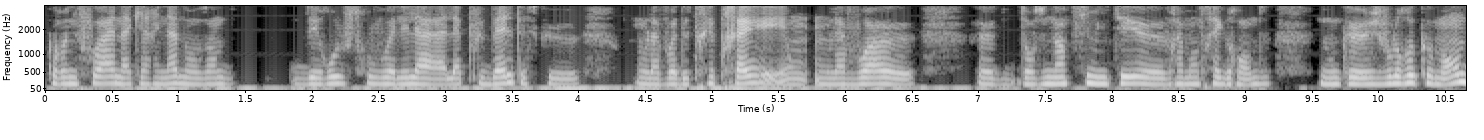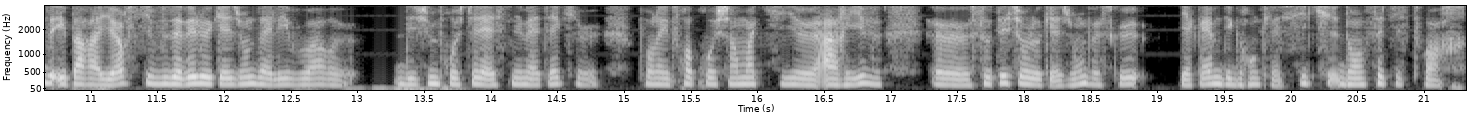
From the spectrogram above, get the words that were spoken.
encore une fois Anna Karina dans un des rôles je trouve où elle est la, plus belle parce que on la voit de très près et on, la voit euh, dans une intimité euh, vraiment très grande. Donc euh, je vous le recommande. Et par ailleurs, si vous avez l'occasion d'aller voir des films projetés à la cinémathèque pour les trois prochains mois qui arrivent, sautez sur l'occasion parce que il y a quand même des grands classiques dans cette histoire.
